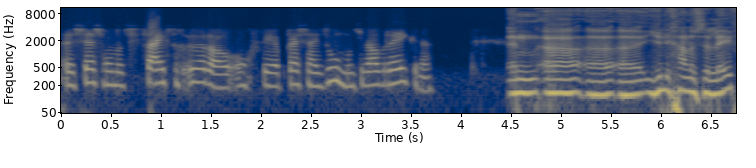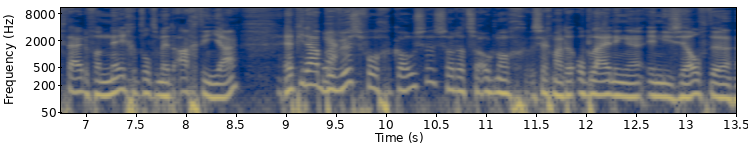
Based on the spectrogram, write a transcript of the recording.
eh, 650 euro ongeveer per seizoen, moet je wel berekenen. En jullie gaan dus de leeftijden van 9 tot en met 18 jaar. Heb je daar Ja. bewust voor gekozen, zodat ze ook nog zeg maar, de opleidingen in diezelfde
